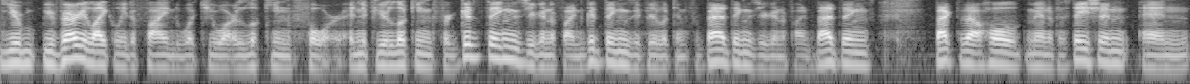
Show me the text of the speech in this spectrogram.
you're you're very likely to find what you are looking for. And if you're looking for good things, you're going to find good things. If you're looking for bad things, you're going to find bad things. Back to that whole manifestation and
